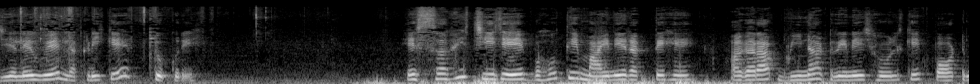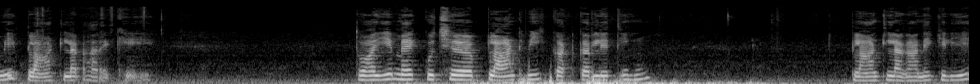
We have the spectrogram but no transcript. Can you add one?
जले हुए लकड़ी के टुकड़े। ये सभी चीज़ें बहुत ही मायने रखते हैं अगर आप बिना ड्रेनेज होल के पॉट में प्लांट लगा रखे हैं। तो आइए मैं कुछ प्लांट भी कट कर लेती हूँ। प्लांट लगाने के लिए।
